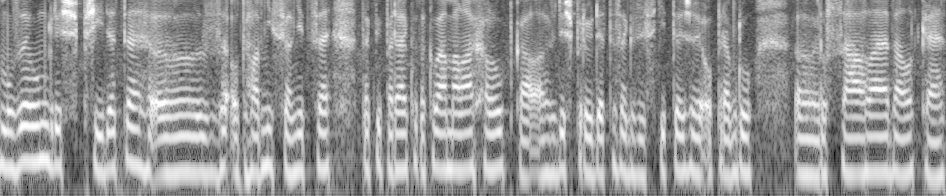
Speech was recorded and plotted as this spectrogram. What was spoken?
muzeum, když přijdete eh, z, od hlavní silnice, tak vypadá jako taková malá chaloupka, ale když projdete, tak zjistíte, že je opravdu eh, rozsáhlé, velké.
